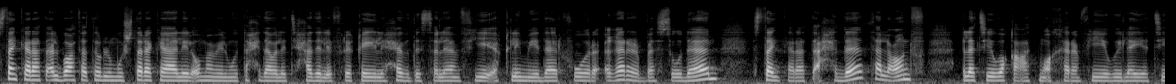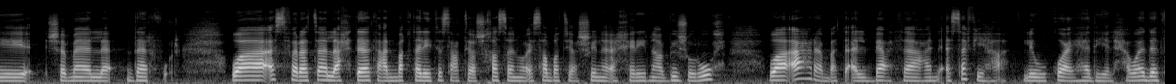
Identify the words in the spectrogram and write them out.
استنكرت البعثة المشتركة للأمم المتحدة والاتحاد الإفريقي لحفظ السلام في إقليم دارفور غرب السودان. استنكرت أحداث العنف التي وقعت مؤخرا في ولاية شمال دارفور. وأسفرت الأحداث عن مقتل تسعة أشخاص وإصابة عشرين آخرين بجروح وأعربت البعثة عن أسفها لوقوع هذه الحوادث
